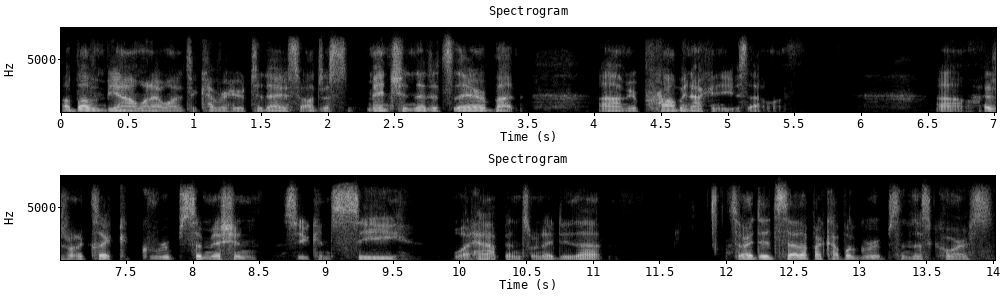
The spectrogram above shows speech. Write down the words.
above and beyond what I wanted to cover here today. So I'll just mention that it's there, but um, you're probably not going to use that one. Uh, I just want to click group submission so you can see what happens when I do that. So I did set up a couple groups in this course.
